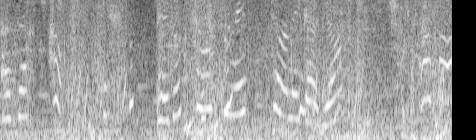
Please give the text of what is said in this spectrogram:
가자. 배도 채웠으니 편히 가렴. 천 가자.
